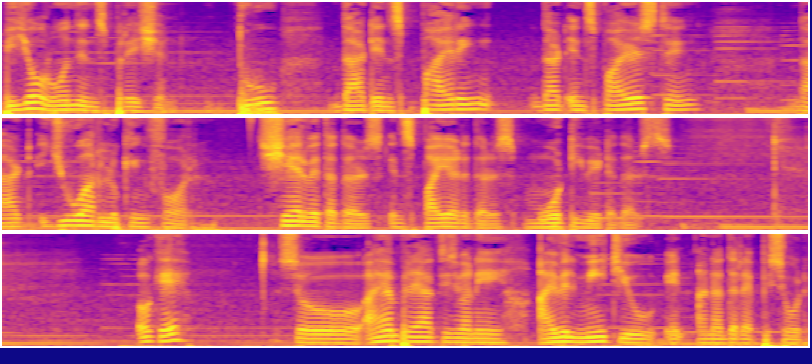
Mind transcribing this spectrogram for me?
be your own inspiration. Do that inspiring that inspires thing that you are looking for. Share with others inspire others motivate others Okay, so I am Prayag Tijwani. I will meet you in another episode.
